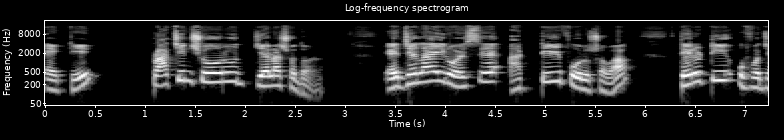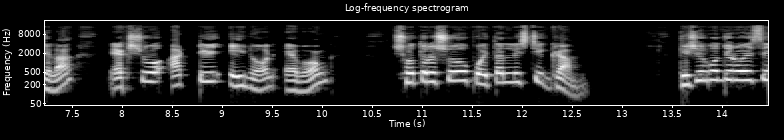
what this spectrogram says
একটি প্রাচীন শহর জেলা সদর। এ জেলায় রয়েছে আটটি পৌরসভা, তেরোটি উপজেলা, একশো আটটি ইউনিয়ন এবং সতেরোশো পঁয়তাল্লিশটি গ্রাম। কিশোরগঞ্জে রয়েছে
